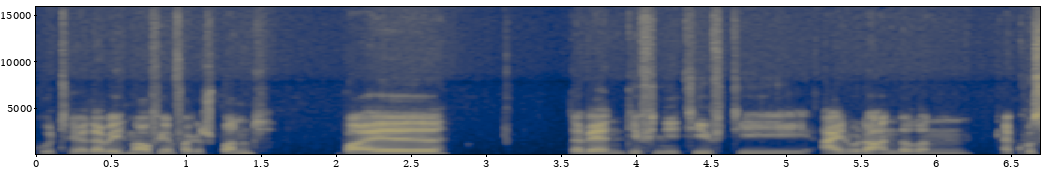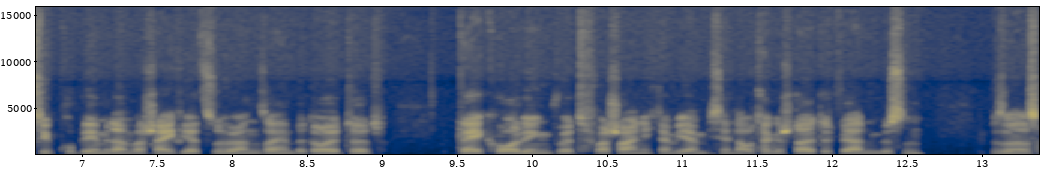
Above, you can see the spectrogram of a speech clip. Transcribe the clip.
gut, ja, da bin ich mal auf jeden Fall gespannt, weil da werden definitiv die ein oder anderen Akustikprobleme dann wahrscheinlich wieder zu hören sein. Bedeutet, Playcalling wird wahrscheinlich dann wieder ein bisschen lauter gestaltet werden müssen. Besonders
